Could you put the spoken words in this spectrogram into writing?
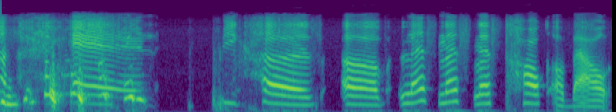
mm. and because of let's let's let's talk about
